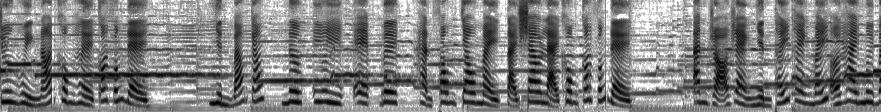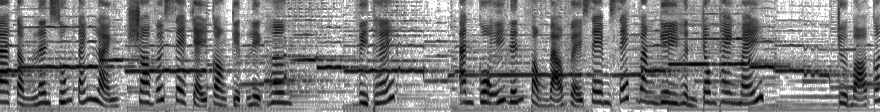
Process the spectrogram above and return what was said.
Trương Huyền nói không hề có vấn đề. Nhìn báo cáo Nơ y e b, Hành Phong châu mày, tại sao lại không có vấn đề? Anh rõ ràng nhìn thấy thang máy ở 23 tầng lên xuống tán loạn, So với xe chạy còn kịch liệt hơn. Vì thế, Anh cố ý đến phòng bảo vệ xem xét băng ghi hình trong thang máy. Trừ bỏ có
